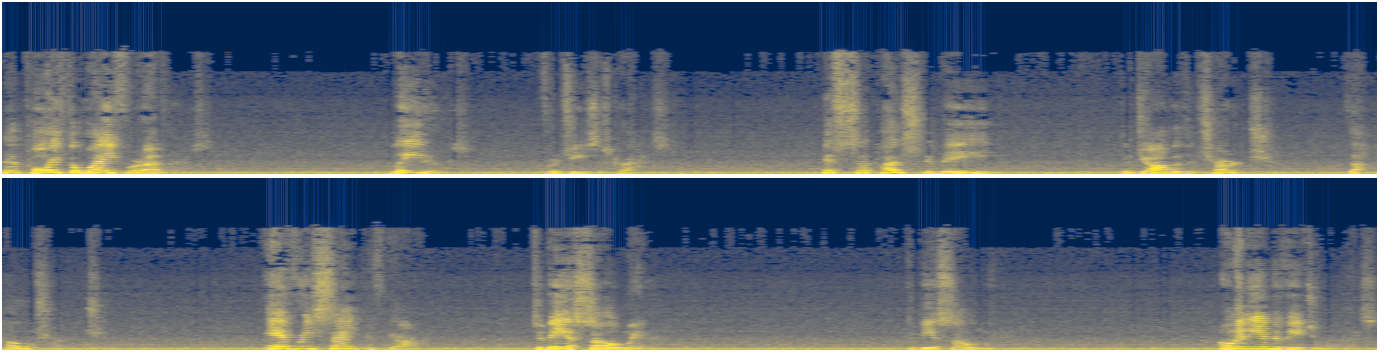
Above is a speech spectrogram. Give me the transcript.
that point the way for others. Leaders for Jesus Christ. It's supposed to be the job of the church, the whole church, every saint of God to be a soul winner. To be a soul winner. On an individual basis.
